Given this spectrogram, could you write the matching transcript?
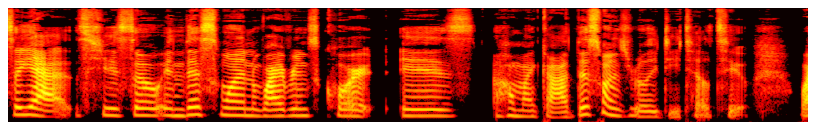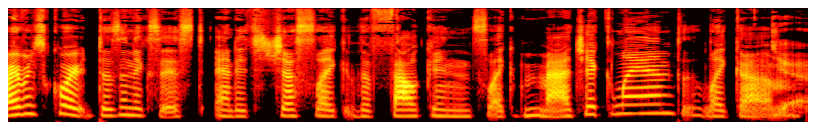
So yeah, she's so in this one, Wyvern's Court is oh my god, this one is really detailed too. Wyvern's Court doesn't exist, and it's just like the Falcons like magic land. Like um yeah.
